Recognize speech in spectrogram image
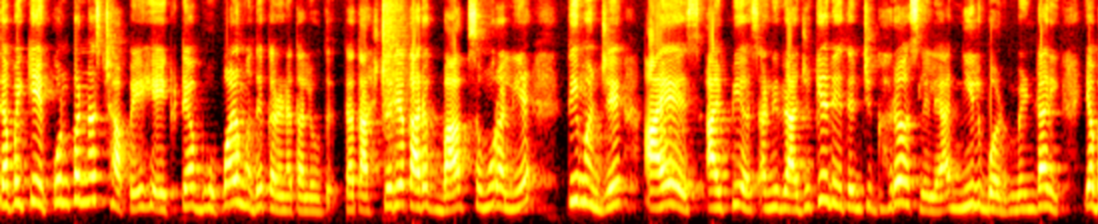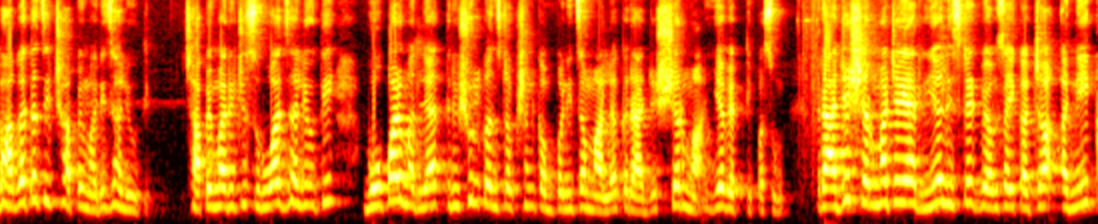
त्यापैकी एकोणपन्नास छापे हे एकट्या भोपाळमध्ये करण्यात आले होते. त्यात आश्चर्यकारक बाब समोर आली आहे. ती म्हणजे I S I P S आणि राजकीय नेत्यांची घरं असलेल्या नीलबड मेंढारी या भागातच ही छापेमारी झाली होती. छापेमारीची सुरुवात झाली होती. भोपाळमधल्या त्रिशूल कन्स्ट्रक्शन कंपनीचा मालक राजेश शर्मा या व्यक्तीपासून. राजेश शर्माच्या या रिअल इस्टेट व्यावसायिकाच्या अनेक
